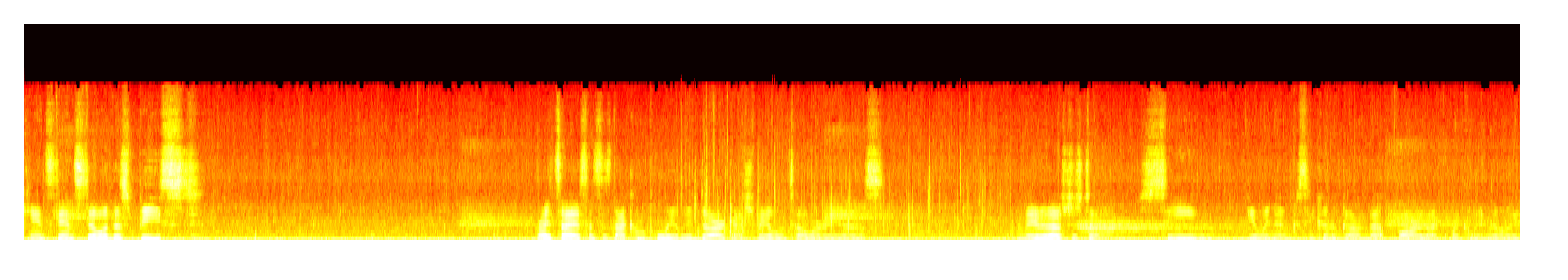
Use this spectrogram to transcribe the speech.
Can't stand still with this beast. Right side, since it's not completely dark, I should be able to tell where he is. Maybe that was just a scene viewing him, because he couldn't have gone that far that quickly, really.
